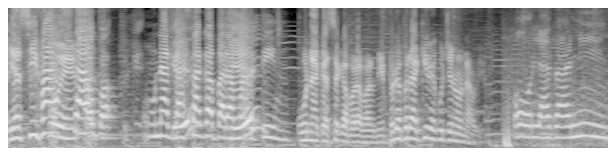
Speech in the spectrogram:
Y así fue Hashtag Apa, ¿qué- una qué? casaca para ¿Qué? Martín. una casaca para Martín. Pero espera, quiero escuchar un audio. Hola Dani,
